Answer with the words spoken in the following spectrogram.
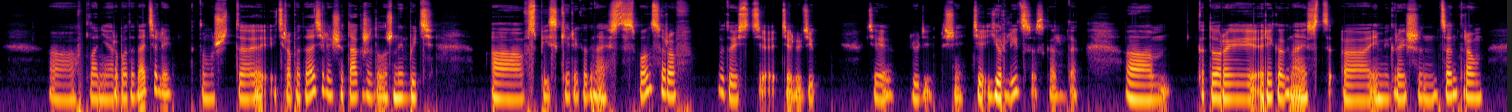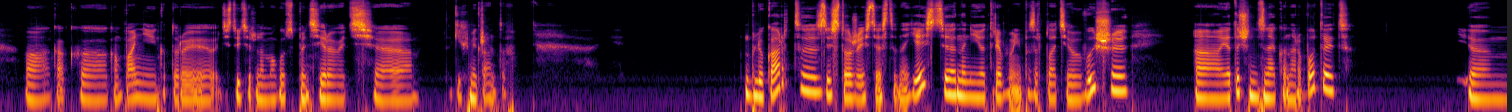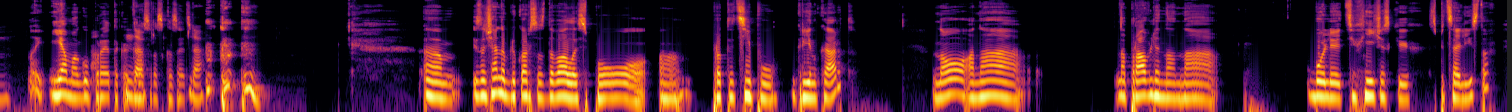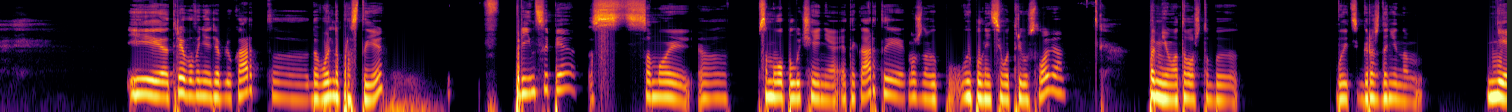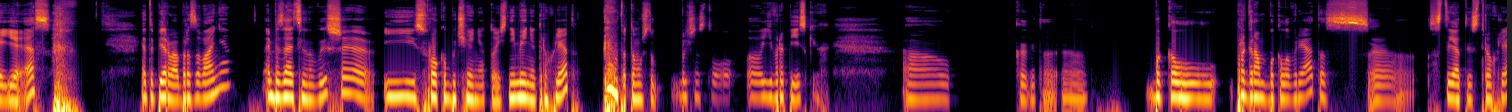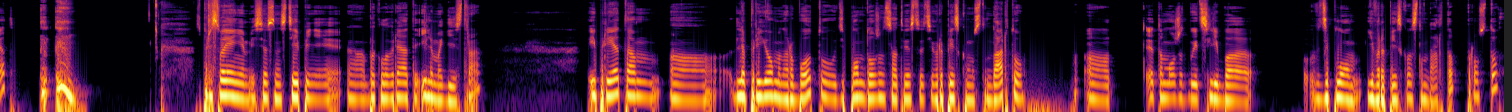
в плане работодателей, потому что эти работодатели еще также должны быть в списке recognized спонсоров, ну, то есть те люди, те люди, точнее, те юрлица, скажем так, которые recognized immigration центром как компании, которые действительно могут спонсировать таких мигрантов. Blue Card здесь тоже, естественно, есть. На нее требования по зарплате выше. Я точно не знаю, как она работает. Эм... Ну, я могу про это как да. раз рассказать. Да. Эм, изначально Blue Card создавалась по прототипу Green Card, но она направлена на более технических специалистов. И требования для Card э, довольно простые. В принципе, с самой, э, самого получения этой карты нужно вып- выполнить всего три условия. Помимо того, чтобы быть гражданином не ЕС, это первое образование, обязательно высшее и срок обучения, то есть не менее трех лет, потому что большинство э, европейских э, как это э, бакал... программ бакалавриата с, э, состоят из трех лет с присвоением, естественно, степени э, бакалавриата или магистра. И при этом э, для приема на работу диплом должен соответствовать европейскому стандарту. Э, это может быть либо диплом европейского стандарта просто.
